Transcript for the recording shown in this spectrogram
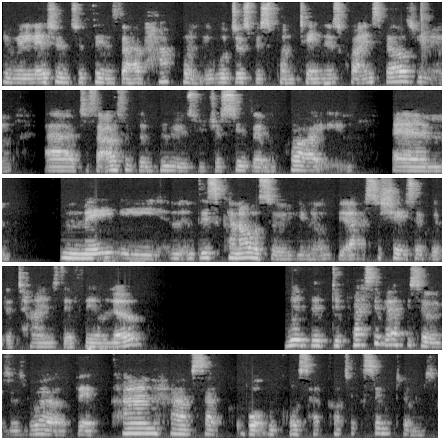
in relation to things that have happened. It will just be spontaneous crying spells, you know, uh, just out of the blues. You just see them crying. Um, maybe this can also, you know, be associated with the times they feel low. With the depressive episodes as well, they can have psych- what we call psychotic symptoms,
